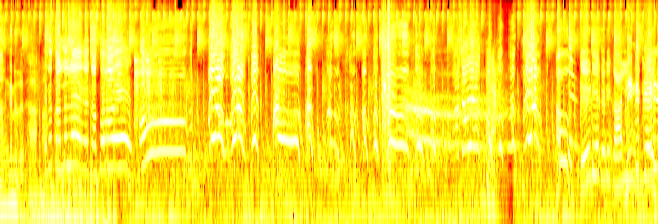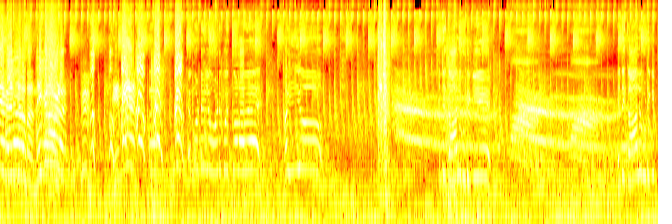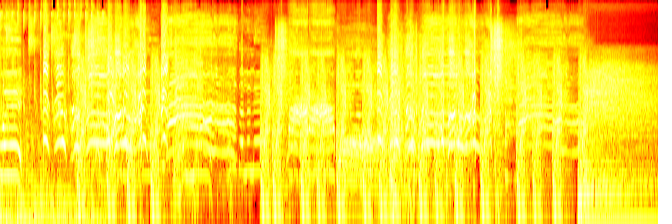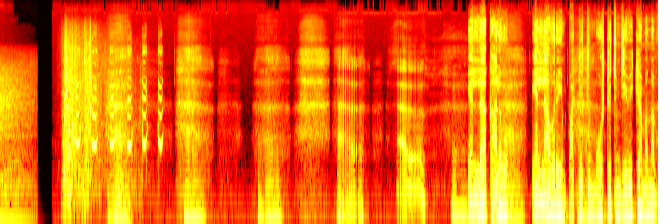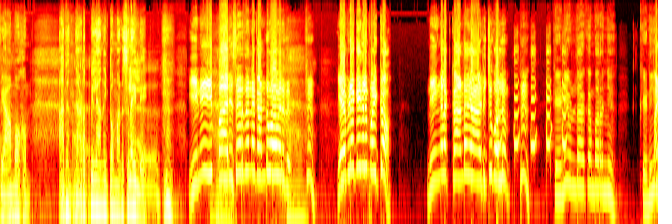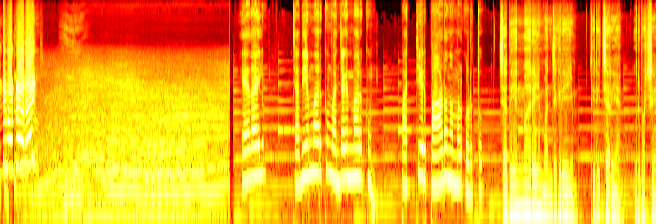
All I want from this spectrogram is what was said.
അങ്ങനെ തന്നെ എന്നെ തല്ലല്ലേ ഞാൻ ചത്തോളാവേ തേടിയ കടി കാലിൽ നിന്റെ ഞാൻ എങ്ങോട്ടെങ്കിലും ഓടിപ്പോയിക്കോളാവേ അയ്യോ എന്റെ കാൽ കുടുങ്ങിയേ എന്റെ കാൽ കുടുങ്ങിപ്പോയേ. പോയേ എല്ലാ കാലവും എല്ലാവരെയും പറ്റിച്ചും മോഷ്ടിച്ചും ജീവിക്കാമെന്ന വ്യാമോഹം അത് നടപ്പിലാന്ന് ഇപ്പൊ മനസ്സിലായില്ലേ? ഇനി ഈ പരിസരത്ത് തന്നെ കണ്ടുപോവരുത്. എവിടേക്കെങ്കിലും പോയിക്കോ. നിങ്ങളെ കണ്ട ഞാൻ അടിച്ചു കൊല്ലും. കെണി ഉണ്ടാക്കാൻ പറഞ്ഞു കെണി വണ്ടി പോട്ടെ, റൈറ്റ്. ഏതായാലും ചതിയന്മാർക്കും വഞ്ചകന്മാർക്കും പറ്റിയൊരു പാഠം നമ്മൾ കൊടുത്തു. ചതിയന്മാരെയും വഞ്ചകരെയും തിരിച്ചറിയാൻ ഒരുപക്ഷെ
